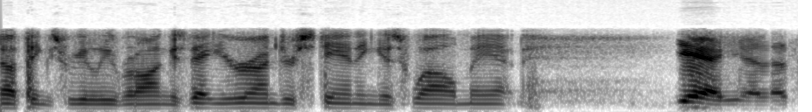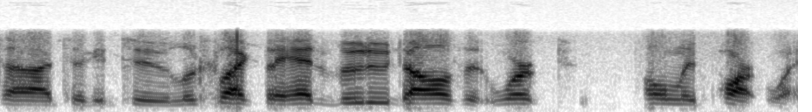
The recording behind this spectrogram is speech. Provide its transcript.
nothing's really wrong. Is that your understanding as well, Matt? Yeah, yeah, that's how I took it too. Looks like they had voodoo dolls that worked only part way.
